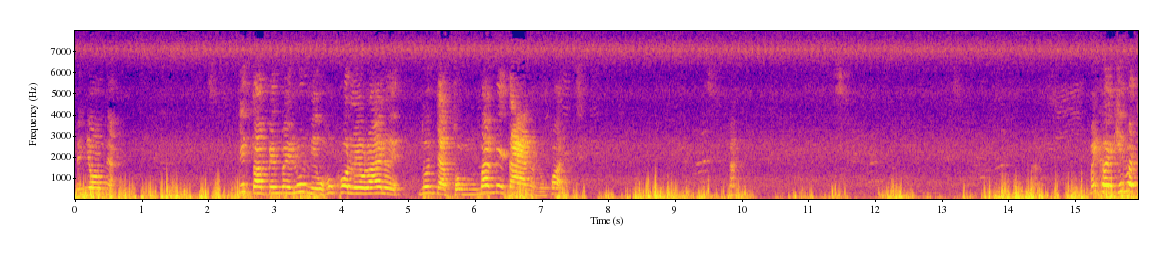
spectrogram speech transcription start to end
เป็นโยมเนี่ยยิ่งตอนเป็นวัยรุ่นนี่โอ้โหโคตรเลวร้ายเลยโดนจับส่งบ้านเมตตาน่ะหลวงพ่อเนี่ยนะ ไม่เคยคิดว่าตัว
